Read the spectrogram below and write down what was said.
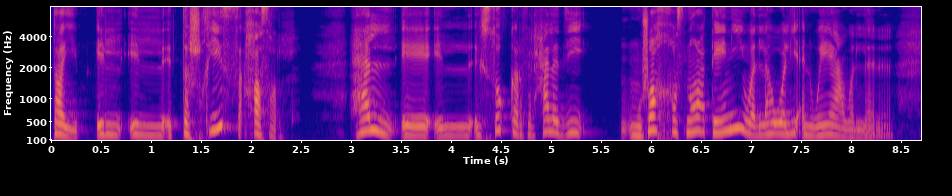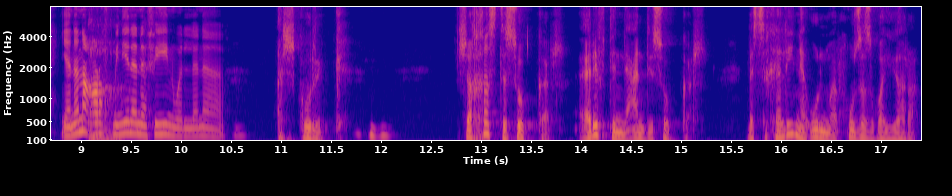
طيب ال- ال- التشخيص حصل. هل آه، ال- السكر في الحالة دي مشخص نوع تاني ولا هو ليه أنواع ولا يعني أنا أعرف آه. منين أنا فين ولا أنا؟ أشكرك. شخصت سكر عرفت إن عندي سكر بس خليني أقول ملحوظة صغيرة.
